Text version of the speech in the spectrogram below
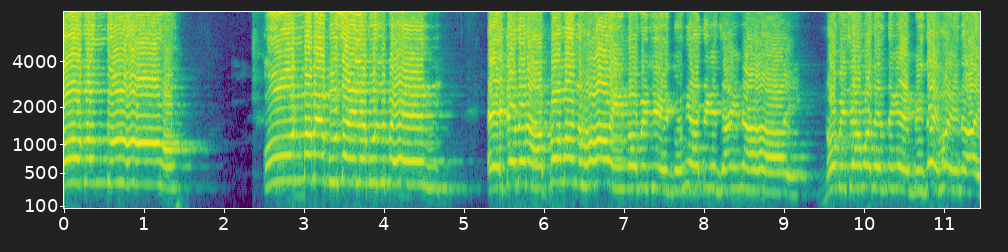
ও বন্ধু, কোন ভাবে বুঝাইলে বুঝবেন? এইটা দ্বারা প্রমাণ হয়, নবীজি দুনিয়া থেকে যায় নাই, নবীজি আমাদের থেকে বিদায় হয় নাই।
